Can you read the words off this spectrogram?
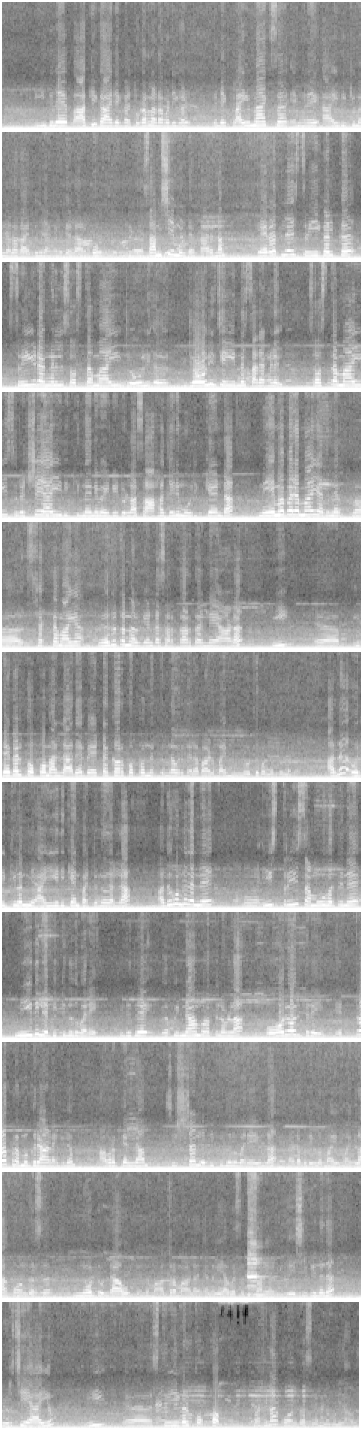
ഇതിലെ ബാക്കി കാര്യങ്ങൾ തുടർ നടപടികൾ ഇതിന്റെ ക്ലൈമാക്സ് എങ്ങനെ ആയിരിക്കും എന്നുള്ള കാര്യത്തിൽ ഞങ്ങൾക്ക് എല്ലാവർക്കും സംശയമുണ്ട്. കാരണം കേരളത്തിലെ സ്ത്രീകൾക്ക് സ്ത്രീയിടങ്ങളിൽ സ്വസ്ഥമായി ജോലി ജോലി ചെയ്യുന്ന സ്ഥലങ്ങളിൽ സ്വസ്ഥമായി സുരക്ഷയായി ഇരിക്കുന്നതിന് വേണ്ടിയിട്ടുള്ള സാഹചര്യം ഒരുക്കേണ്ട നിയമപരമായി അതിന് ശക്തമായ നേതൃത്വം നൽകേണ്ട സർക്കാർ തന്നെയാണ് ഈ ഇരകൾക്കൊപ്പം ഇരകൾക്കൊപ്പമല്ലാതെ വേട്ടക്കാർക്കൊപ്പം നിൽക്കുന്ന ഒരു നിലപാടുമായി മുന്നോട്ട് വന്നിട്ടുള്ളത്. അത് ഒരിക്കലും ന്യായീകരിക്കാൻ പറ്റുന്നതല്ല. അതുകൊണ്ട് തന്നെ ഈ സ്ത്രീ സമൂഹത്തിന് നീതി ലഭിക്കുന്നതുവരെ ഇതിന്റെ പിന്നാമ്പുറത്തിലുള്ള ഓരോരുത്തരെയും എത്ര പ്രമുഖരാണെങ്കിലും അവർക്കെല്ലാം ശിക്ഷ ലഭിക്കുന്നത് വരെയുള്ള നടപടികളുമായി മഹിളാ കോൺഗ്രസ് മുന്നോട്ടുണ്ടാവും എന്ന് മാത്രമാണ് ഞങ്ങൾ ഈ അവസരത്തിൽ പറയാൻ ഉദ്ദേശിക്കുന്നത്. തീർച്ചയായും ഈ സ്ത്രീകൾക്കൊപ്പം മഹിളാ കോൺഗ്രസ് എന്നും ഉണ്ടാവും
